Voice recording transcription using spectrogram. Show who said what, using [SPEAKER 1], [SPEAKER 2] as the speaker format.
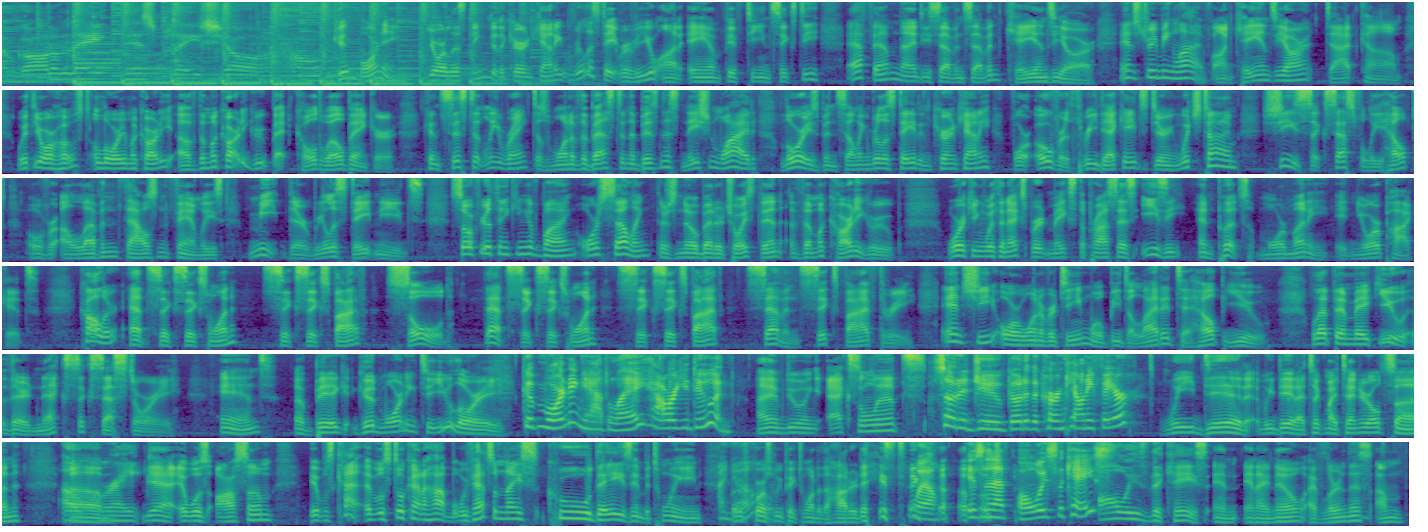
[SPEAKER 1] I'm gonna make this place your home.
[SPEAKER 2] Good morning. You're listening to the Kern County Real Estate Review on AM 1560, FM 977, KNZR, and streaming live on knzr.com with your host, Lori McCarty of the McCarty Group at Coldwell Banker. Consistently ranked as one of the best in the business nationwide, Lori's been selling real estate in Kern County for over three decades, during which time she's successfully helped over 11,000 families meet their real estate needs. So if you're thinking of buying or selling, there's no better choice than the McCarty Group. Working with an expert makes the process easy and puts more money in your pocket. Call her at 661 665 SOLD. That's 661 665 7653. And she or one of her team will be delighted to help you. Let them make you their next success story. And a big good morning to you, Lori.
[SPEAKER 3] Good morning, Adelaide. How are you doing?
[SPEAKER 2] I am doing excellent.
[SPEAKER 3] So, did you go to the Kern County Fair?
[SPEAKER 2] We did. We did. I took my 10 year old son.
[SPEAKER 3] Oh, great.
[SPEAKER 2] Yeah, it was awesome. It was kind. It was still kind of hot, but we've had some nice, cool days in between.
[SPEAKER 3] I know.
[SPEAKER 2] But of course, we picked one of the hotter days.
[SPEAKER 3] Well,
[SPEAKER 2] go.
[SPEAKER 3] isn't that always the case?
[SPEAKER 2] always the case? And and I know I've learned this. I'm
